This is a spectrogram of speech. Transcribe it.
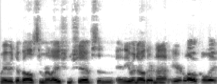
maybe develop some relationships and, and even though they're not here locally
